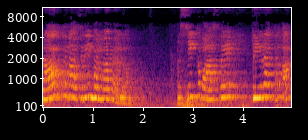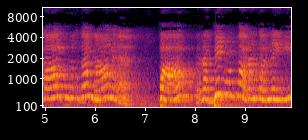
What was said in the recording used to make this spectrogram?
ਰਾਗ ਤਨਾਸਰੀ ਮੱਲਾ ਪਹਿਲਾ। ਸਿੱਖ ਵਾਸਤੇ ਤੀਰਥ ਅਕਾਲ ਪੁਰਖ ਦਾ ਨਾਮ ਹੈ। ਭਾਵ ਰੱਬੀ ਗੁਣ ਧਾਰਨ ਕਰਨੇ ਹੀ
